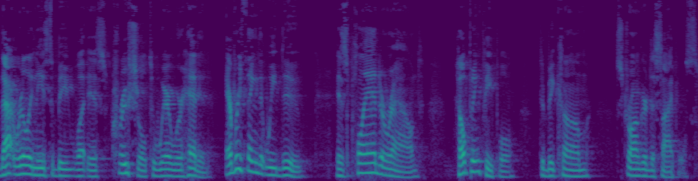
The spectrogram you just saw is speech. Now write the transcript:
that really needs to be what is crucial to where we're headed. Everything that we do is planned around helping people to become stronger disciples.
